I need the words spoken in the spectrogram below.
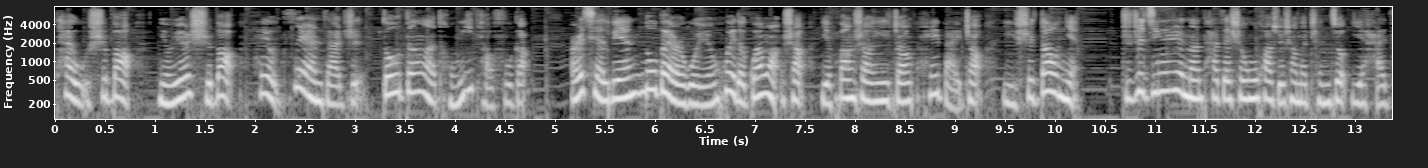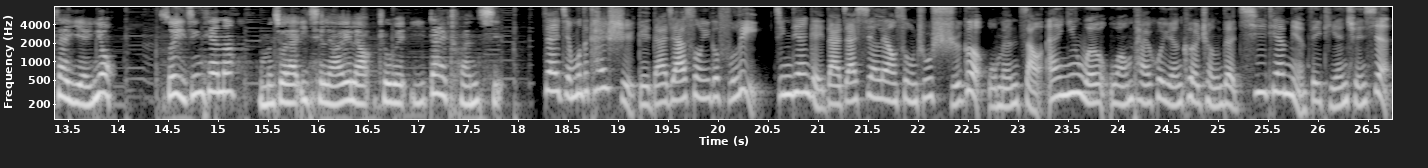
泰晤士报》《纽约时报》还有《自然》杂志都登了同一条讣告，而且连诺贝尔委员会的官网上也放上一张黑白照，以示悼念。直至今日呢，他在生物化学上的成就也还在沿用。所以今天呢，我们就来一起聊一聊这位一代传奇。在节目的开始，给大家送一个福利，今天给大家限量送出十个我们早安英文王牌会员课程的七天免费体验权限，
